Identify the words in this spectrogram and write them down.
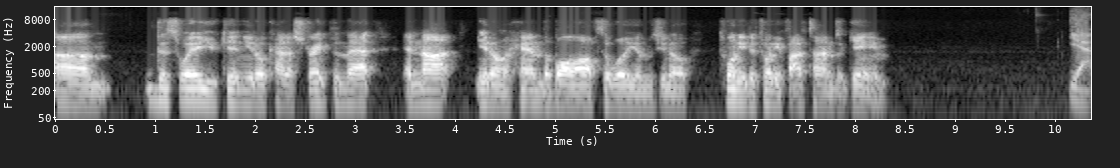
Um, this way, you can you know kind of strengthen that and not you know hand the ball off to Williams you know twenty to twenty five times a game. Yeah,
